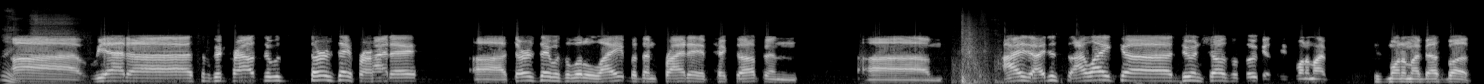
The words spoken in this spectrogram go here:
Nice. Uh, we had uh, some good crowds. It was Thursday, Friday. Uh, Thursday was a little light, but then Friday it picked up, and um, I, I just I like uh, doing shows with Lucas. He's one of my he's one of my best buds.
